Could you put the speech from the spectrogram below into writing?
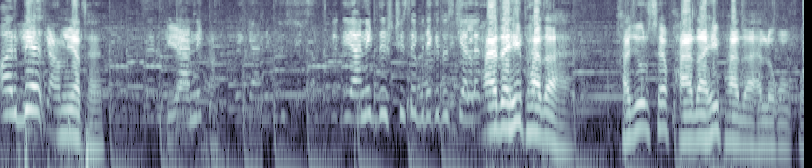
और भी अहमियत है। वैज्ञानिक वैज्ञानिक दृष्टि- वैज्ञानिक दृष्टि से भी देखें तो इसकी अलग फ़ायदा ही फ़ायदा है। खजूर से फ़ायदा ही फ़ायदा है लोगों को।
